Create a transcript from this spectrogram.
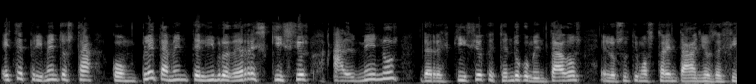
este experimento está completamente libre de resquicios, al menos de resquicios que estén documentados en los últimos 30 años de física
